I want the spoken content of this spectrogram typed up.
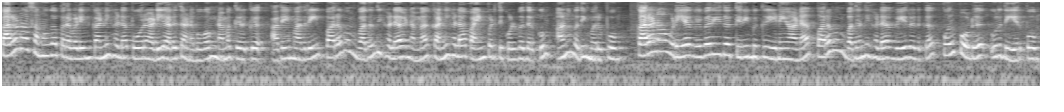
கரோனா சமூக பரவலின் கண்ணிகளை போராடி அறுத்த அனுபவம் நமக்கு இருக்கு அதே மாதிரி பரவும் வதந்திகளை நம்ம கண்ணிகளா பயன்படுத்தி கொள்வதற்கும் அனுமதி மறுப்போம். கரோனாவுடைய விபரீத திரிபுக்கு இணையான பரவும் வதந்திகளை வேறறுக்க பொறுப்போடு உறுதியேற்போம்.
